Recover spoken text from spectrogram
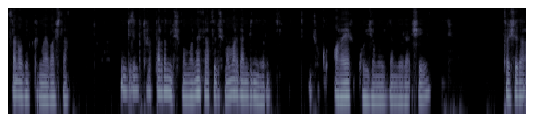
Sen odun kırmaya başla. Şimdi bizim bu taraflarda mı düşman var? Ne tarafta düşman var ben bilmiyorum. Çok araya koyacağım o yüzden böyle şeyi. Taşı da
